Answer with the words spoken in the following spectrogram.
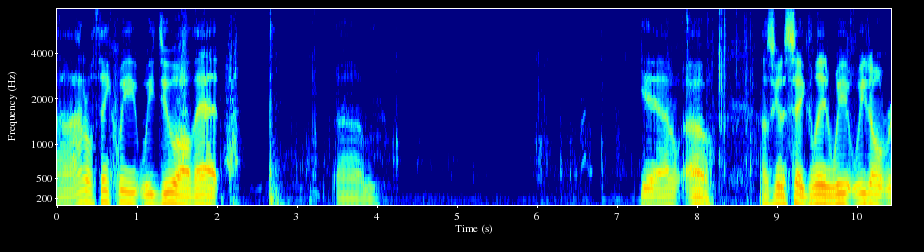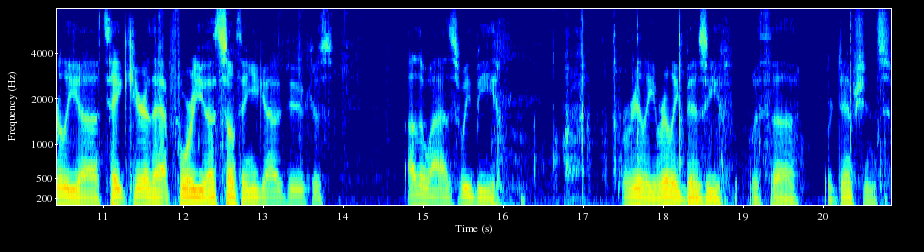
Uh, I don't think we, we do all that. Um, yeah, I don't. Oh, I was gonna say, Glenn, we we don't really uh, take care of that for you. That's something you got to do because otherwise we'd be really really busy with uh, redemptions.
